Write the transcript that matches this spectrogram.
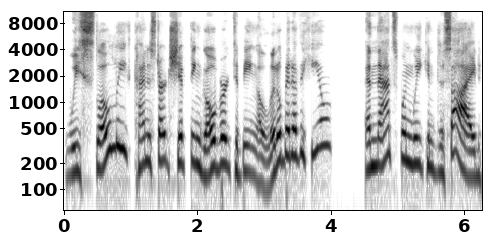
we slowly kind of start shifting Goldberg to being a little bit of a heel. And that's when we can decide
